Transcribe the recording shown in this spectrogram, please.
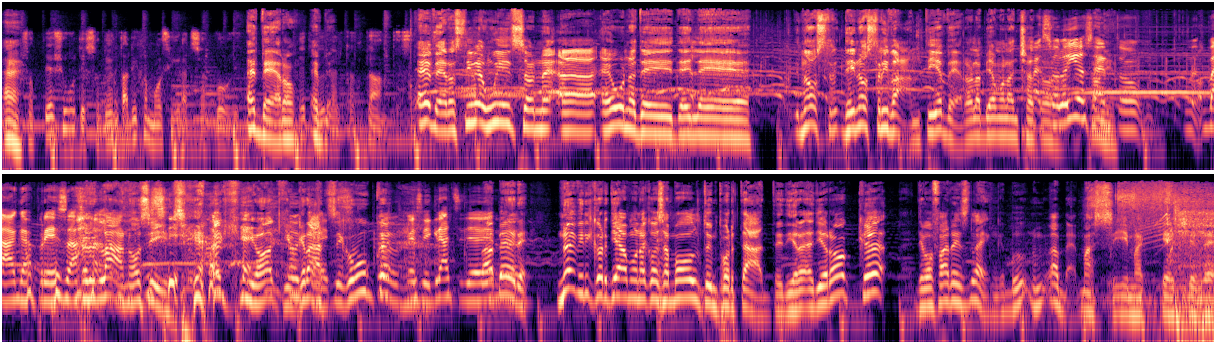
Eh. Sono piaciuti e sono diventati famosi grazie a voi. È vero, E è vero. è il cantante. È vero, Steven Wilson eh, è uno dei, delle nostri, dei nostri vanti, è vero, l'abbiamo lanciato. Beh, solo io sento una vaga presa. Per l'ano, sì, sì, ok, anch'io, anch'io, ok. grazie. Comunque, sì, grazie di Va aver- bene, noi vi ricordiamo una cosa molto importante di Radio Rock. Devo fare slang? Boh, Vabbè, ma sì, ma che ce l'è?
